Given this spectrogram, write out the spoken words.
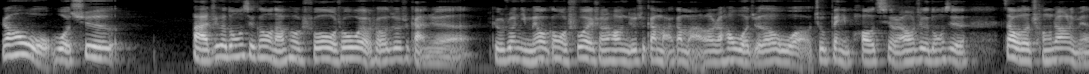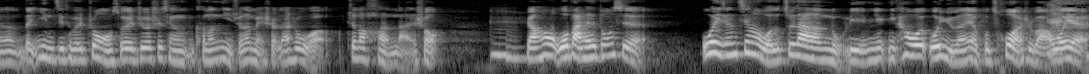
然后我我去把这个东西跟我男朋友说，我说我有时候就是感觉，比如说你没有跟我说一声，然后你就去干嘛干嘛了，然后我觉得我就被你抛弃了。然后这个东西在我的成长里面的印记特别重，所以这个事情可能你觉得没事，但是我真的很难受。嗯，然后我把这些东西。我已经尽了我的最大的努力，你你看我我语文也不错是吧？我也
